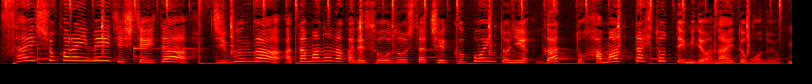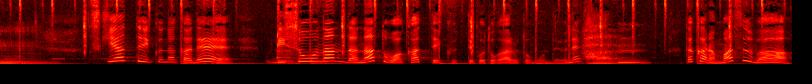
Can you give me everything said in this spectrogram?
最初からイメージしていた自分が頭の中で想像したチェックポイントにガッとはまった人って意味ではないと思うのよ。うん。付き合っていく中で理想なんだなと分かっていくってことがあると思うんだよね。はい、うん、だからまずは、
